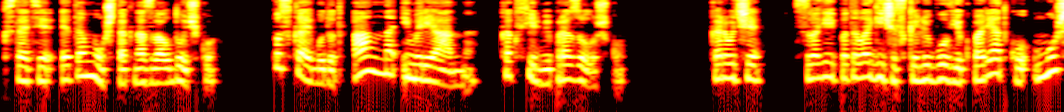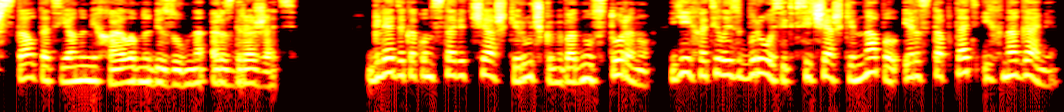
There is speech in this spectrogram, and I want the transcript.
Кстати, это муж так назвал дочку. Пускай будут Анна и Марианна, как в фильме про Золушку. Короче, Своей патологической любовью к порядку муж стал Татьяну Михайловну безумно раздражать. Глядя, как он ставит чашки ручками в одну сторону, ей хотелось бросить все чашки на пол и растоптать их ногами.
